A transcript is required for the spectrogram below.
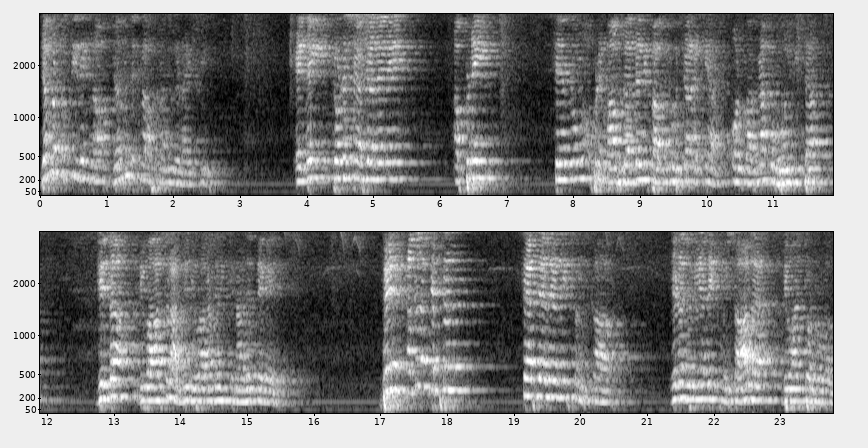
ਜ਼ਬਰਦਸਤੀ ਦੇ ਖਿਲਾਫ, ਜ਼ੁਲਮ ਦੇ ਖਿਲਾਫ ਉਹਨਾਂ ਦੀ ਲੜਾਈ ਸੀ। ਏਦਾਂ ਹੀ ਛੋਟੇ ਸਾਹਿਬਜ਼ਾਦੇ ਨੇ ਆਪਣੇ ਸਿਰ ਨੂੰ, ਆਪਣੇ ਬਾਪ ਦਾਦੇ ਦੀ ਪੱਗ ਨੂੰ ਉੱਚਾ ਰੱਖਿਆ ਔਰ ਮਰਨਾ ਕਬੂਲ ਕੀਤਾ, ਜਿੱਦਾਂ ਦੀਵਾਰ ਸਰਹੱਦ ਦੀ ਦੀਵਾਰਾਂ ਦੇ ਵਿੱਚ ਨਾ ਦਿੱਤੇ ਗਏ। ਫਿਰ ਅਗਲਾ ਚੈਪਟਰ ਸਾਹਿਬਜ਼ਾਦਿਆਂ ਦੀ ਸੰਸਕਾਰ, ਜਿਹੜਾ ਦੁਨੀਆ ਦੀ ਇੱਕ ਮਿਸਾਲ ਹੈ, ਦੀਵਾਨ ਟੋਡਰਮਲ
